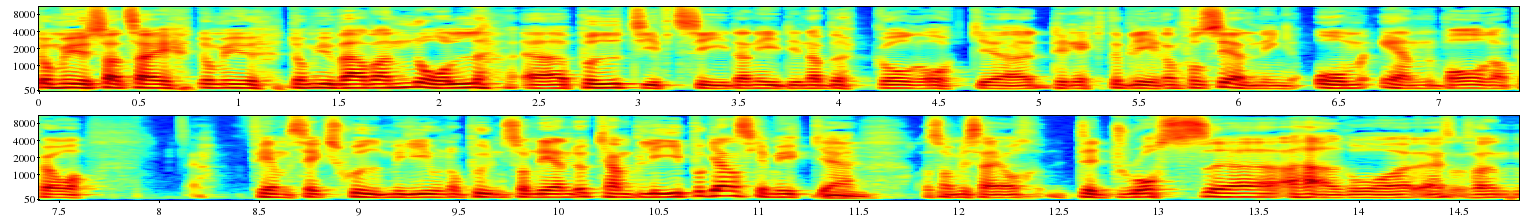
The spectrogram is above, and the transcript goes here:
de är ju så att säga, de är ju, de är ju värda noll eh, på utgiftssidan i dina böcker och eh, direkt det blir en försäljning, om än bara på 5, 6, 7 miljoner pund som det ändå kan bli på ganska mycket. Mm. Alltså om vi säger The Dross uh, här och alltså,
